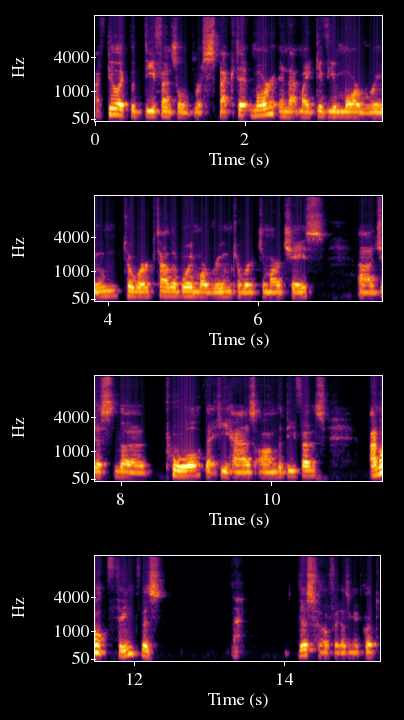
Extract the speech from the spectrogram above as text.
I feel like the defense will respect it more, and that might give you more room to work Tyler Boyd, more room to work Ja'Marr Chase. Uh, just the pool that he has on the defense. I don't think this this hopefully doesn't get clipped.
